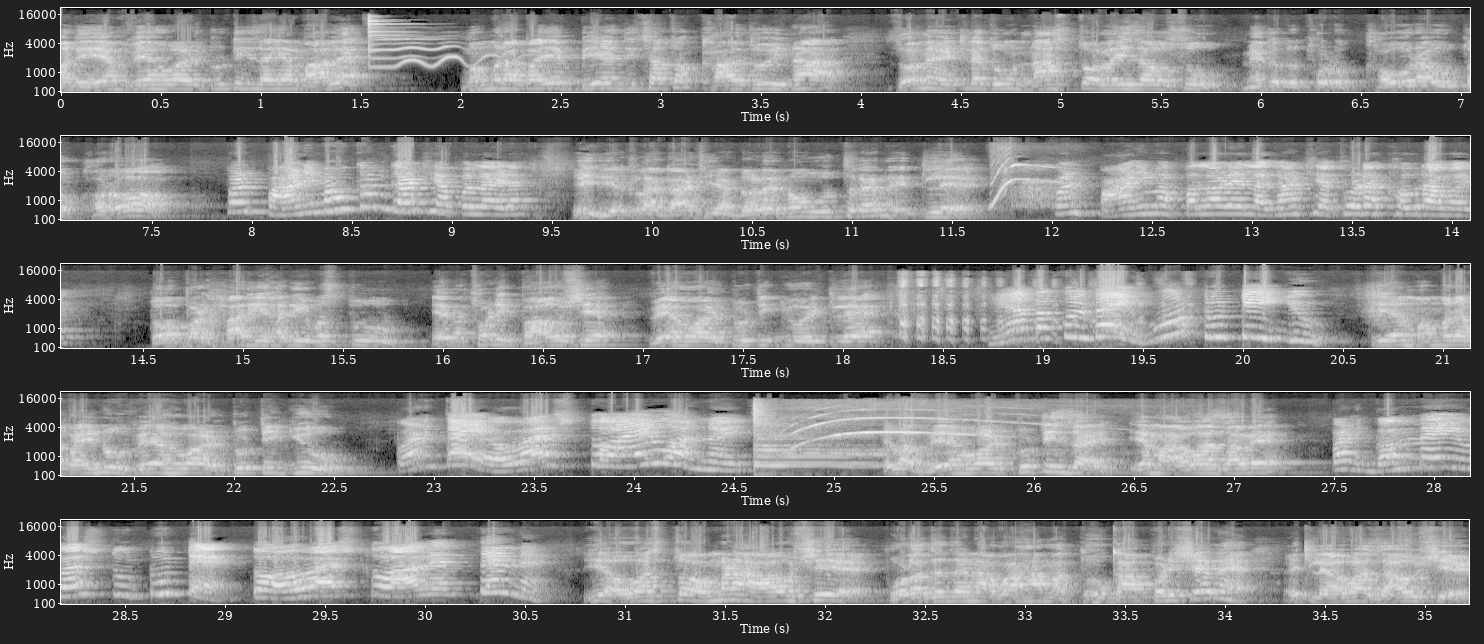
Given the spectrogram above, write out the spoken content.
અને એમ વ્યવહાર તૂટી જાય એમ હાલે? મમરાભાઈએ બે દિશા તો ખાધુંય ના. જો એટલે તો હું નાસ્તો લઈ જાઉં છું. મેં કીધું થોડું ખવડાવું તો ખરો. પણ પાણીમાં કેમ ગાંઠિયા પલાળ્યા? એ એકલા ગાંઠિયા ગળે ન ઉતરે ને એટલે. પણ પાણીમાં પલાળેલા ગાંઠિયા થોડા ખવડાવાય. તો પણ હારી હારી વસ્તુ એને થોડી ભાવશે વ્યવહાર તૂટી ગયો એટલે. હે બકુલભાઈ હું તૂટી ગયું. એ મમરાભાઈ નું વ્યવહાર તૂટી ગયું. પણ કઈ અવાજ તો આવ્યો નહીં. એલા વ્યવહાર તૂટી જાય એમાં અવાજ આવે? પણ ગમે એ વસ્તુ તૂટે તો અવાજ તો આવે જ તે ને એ અવાજ તો હમણાં આવશે. ભોળા દાદાના વાહામાં ધોકા પડશે ને એટલે અવાજ આવશે.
